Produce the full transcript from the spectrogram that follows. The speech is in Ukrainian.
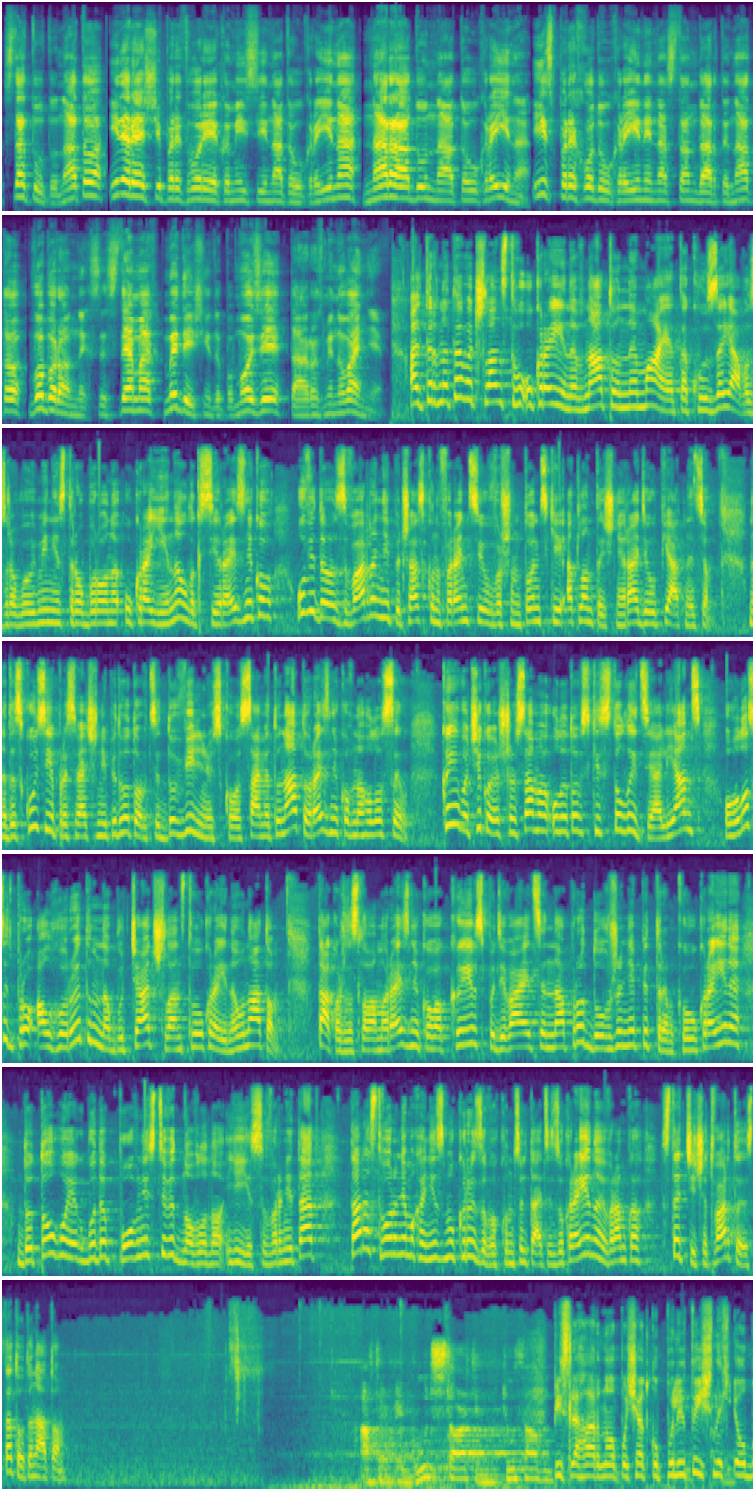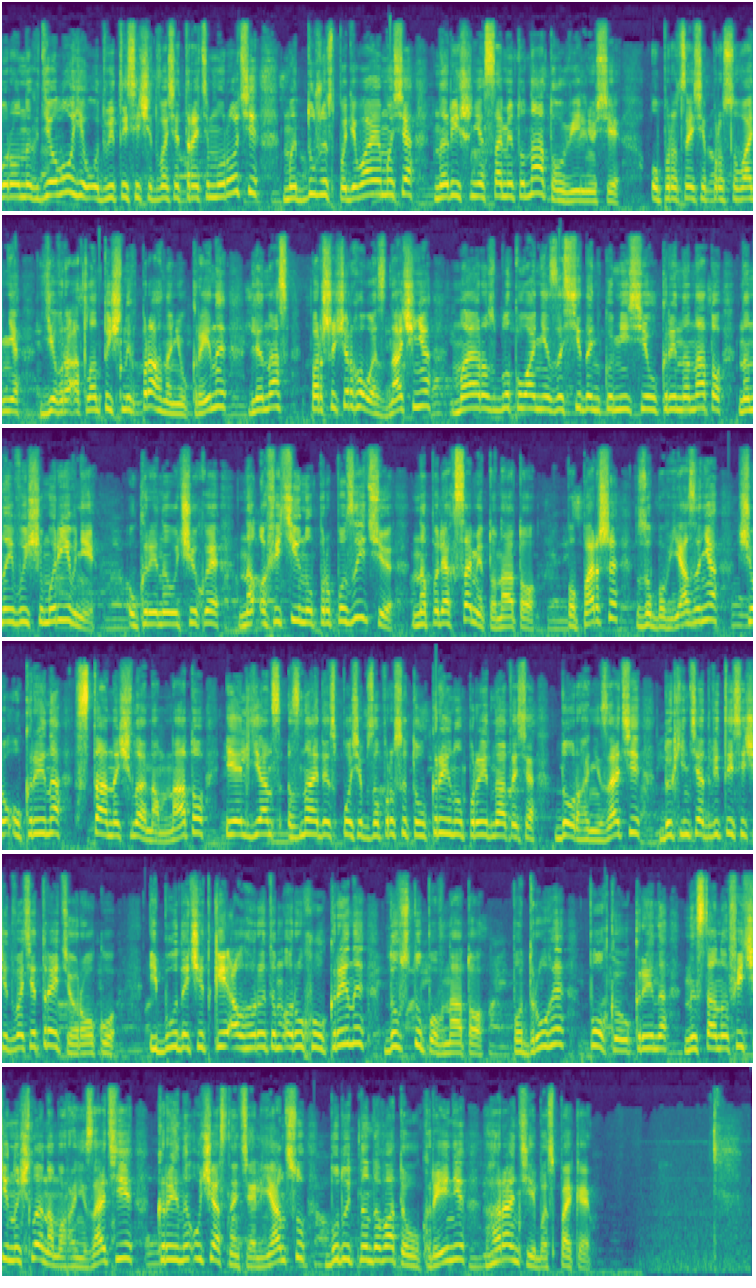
статуту НАТО. І нарешті перетворює комісії НАТО Україна на Раду НАТО Україна із переходу України на стандарти НАТО в оборонних системах, медичній допомозі та розмінуванні. Альтернативи членству України в НАТО немає. Таку заяву зробив міністр оборони України Олексій Резніков у відеозверненні під час конференції у Вашингтонській Атлантичній Раді у п'ятницю. На дискусії, присвяченій підготовці до вільнюського саміту НАТО, Резніков наголосив: Київ очікує, що саме у литовській столиці Альянс оголосить про алгоритм набуття членства України у НАТО. Також за словами Резнікова, Київ сподівається на продовження підтримки України до того, як буде повністю відновлено її суверенітет та на створення механізму кризових консультацій з Україною в рамках статті 4 статуту НАТО. Після гарного початку політичних і оборонних діалогів у 2023 році ми дуже сподіваємося на рішення саміту НАТО у Вільнюсі. У процесі просування євроатлантичних прагнень України для нас першочергове значення має розблокування засідань комісії України НАТО на найвищому рівні. Україна очікує на офіційну пропозицію на полях саміту НАТО. По-перше, зобов'язання, що Україна стане членом НАТО і альянс знайде спосіб запросити Україну приєднатися до організації до кінця 2023 року. І буде чіткий алгоритм руху України до вступу в НАТО. По-друге, поки Україна не стане офіційно членом організації, країни-учасниці альянсу будуть надавати Україні гарантії безпеки.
